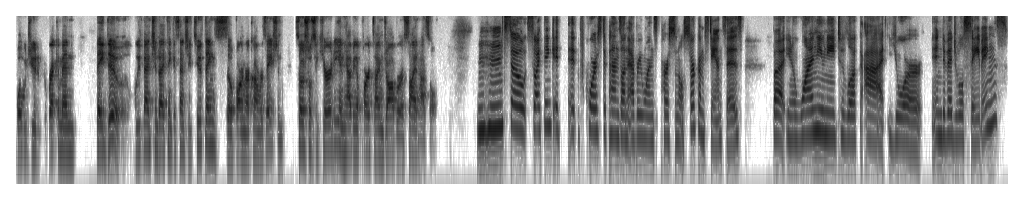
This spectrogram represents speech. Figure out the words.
what would you recommend they do? We've mentioned, I think, essentially two things so far in our conversation social security and having a part time job or a side hustle. Mm-hmm. So, so I think it, it of course depends on everyone's personal circumstances, but you know, one you need to look at your individual savings.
